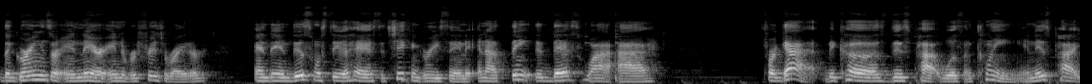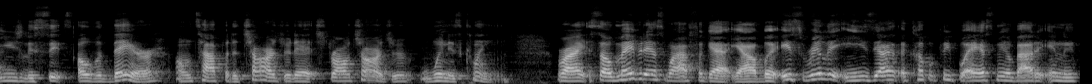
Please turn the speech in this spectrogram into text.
the greens are in there in the refrigerator. And then this one still has the chicken grease in it. And I think that that's why I forgot because this pot wasn't clean. And this pot usually sits over there on top of the charger, that straw charger, when it's clean. Right? So maybe that's why I forgot, y'all. But it's really easy. I, a couple people asked me about it in the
